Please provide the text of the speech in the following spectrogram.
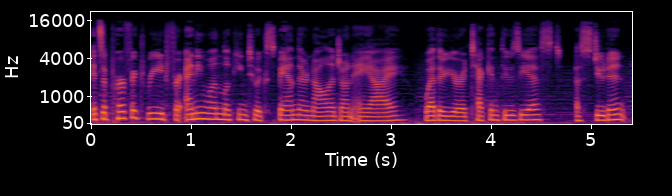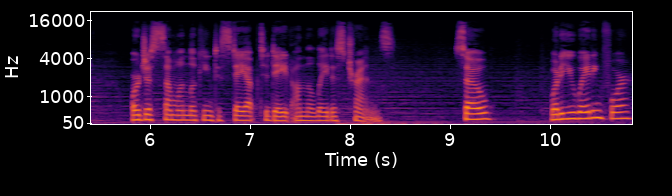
It's a perfect read for anyone looking to expand their knowledge on AI, whether you're a tech enthusiast, a student, or just someone looking to stay up to date on the latest trends. So, what are you waiting for?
